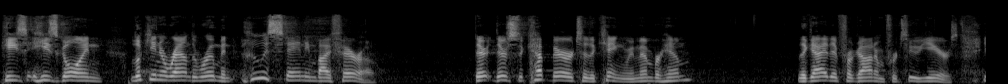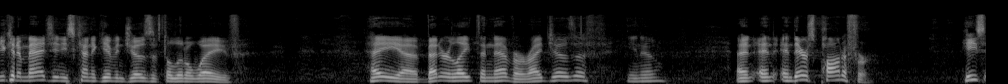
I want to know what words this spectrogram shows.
he's, he's going, looking around the room, and who is standing by Pharaoh? There, there's the cupbearer to the king. Remember him? The guy that forgot him for two years. You can imagine he's kind of giving Joseph the little wave. Hey, uh, better late than never, right, Joseph? You know? And, and, and there's Potiphar. He's,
